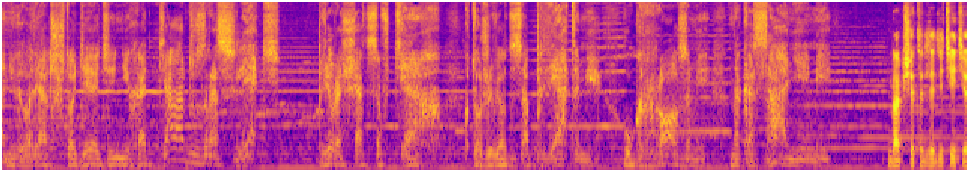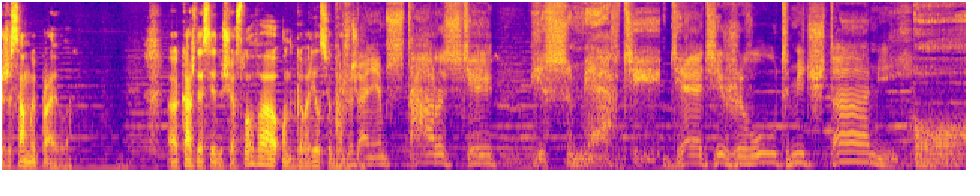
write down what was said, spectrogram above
Они говорят, что дети не хотят взрослеть, превращаться в тех, кто живет запретами, угрозами, наказаниями. Вообще-то для детей те же самые правила. Э, Каждое следующее слово он говорил все громче. ожиданием старости и смерти. Дети живут мечтами. О,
